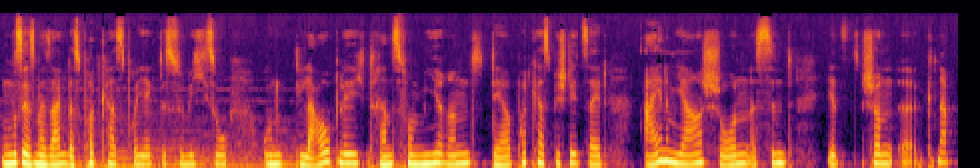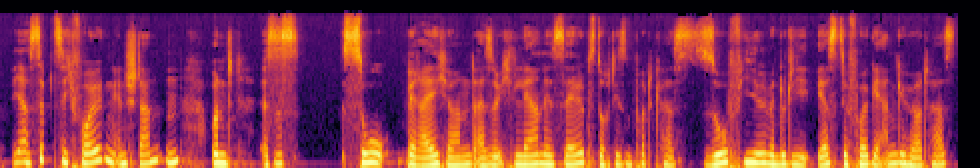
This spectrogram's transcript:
muss erst mal sagen, das Podcast-Projekt ist für mich so unglaublich transformierend. Der Podcast besteht seit einem Jahr schon. Es sind jetzt schon äh, knapp ja 70 Folgen entstanden und es ist so bereichernd. Also ich lerne selbst durch diesen Podcast so viel, wenn du die erste Folge angehört hast.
